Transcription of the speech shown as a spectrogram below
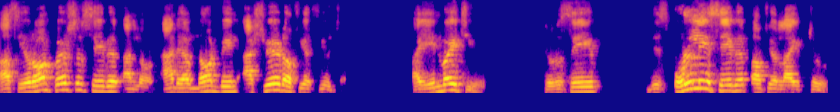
as your own personal Savior and Lord, and have not been assured of your future, I invite you to receive this only Savior of your life to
